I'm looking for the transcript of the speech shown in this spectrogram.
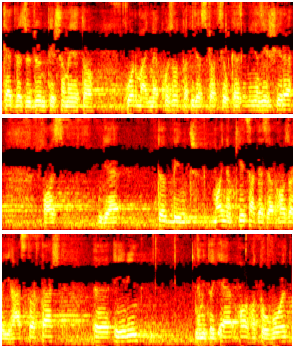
kedvező döntés, amelyet a kormány meghozott a Fidesz frakció kezdeményezésére, az ugye több mint majdnem 200 ezer hazai háztartást érint, de mint hogy hallható volt,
